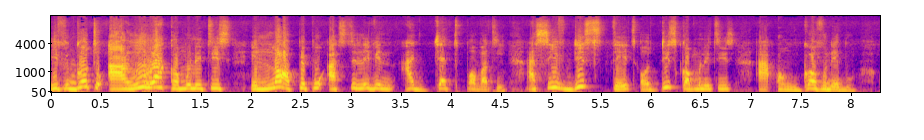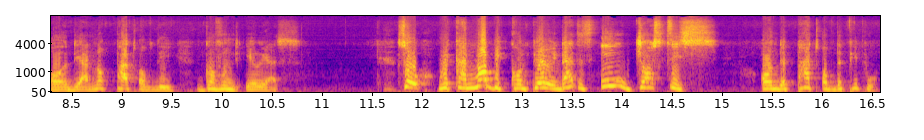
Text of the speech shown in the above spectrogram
If you go to our rural communities, a lot of people are still living in abject poverty, as if this state or these communities are ungovernable or they are not part of the governed areas. So we cannot be comparing. That is injustice on the part of the people.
